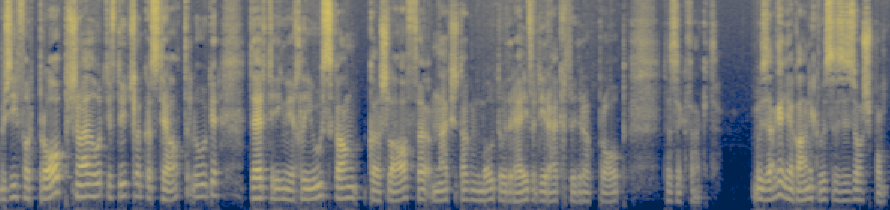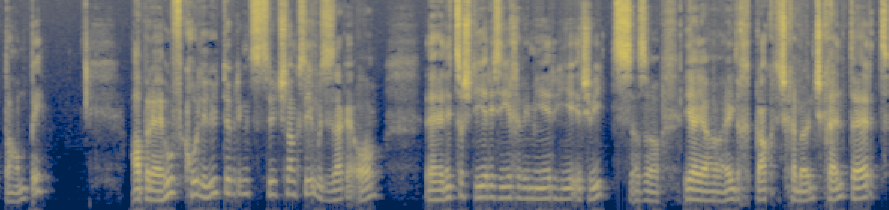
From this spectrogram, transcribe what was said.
wir sind vor der Probe schnell heute auf Deutschland das Theater schauen, dort irgendwie ein bisschen Ausgang, gehen schlafen, am nächsten Tag mit dem Auto wieder heim, direkt wieder an die Probe. Das hat gefällt. Muss ich sagen, ich habe gar nicht gewusst, dass ich so spontan bin. Aber äh, Haufen coole Leute übrigens in Deutschland gewesen, muss ich sagen, auch. Äh, nicht so stiere sicher wie wir hier in der Schweiz. Also, ich habe ja eigentlich praktisch keinen Mensch kennt dort.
